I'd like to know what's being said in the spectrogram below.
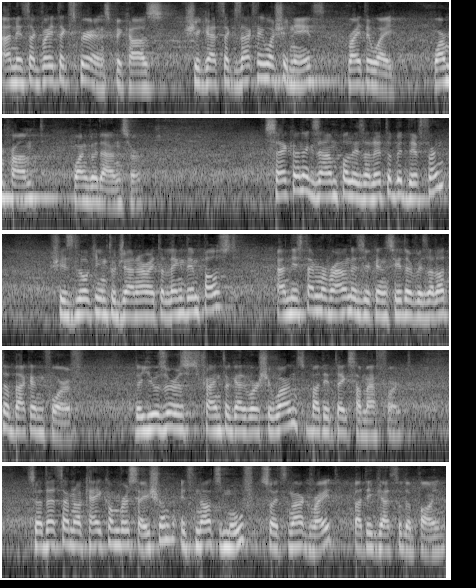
And it's a great experience because she gets exactly what she needs right away. One prompt, one good answer. Second example is a little bit different. She's looking to generate a LinkedIn post. And this time around, as you can see, there is a lot of back and forth. The user is trying to get where she wants, but it takes some effort. So that's an okay conversation. It's not smooth, so it's not great, but it gets to the point.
